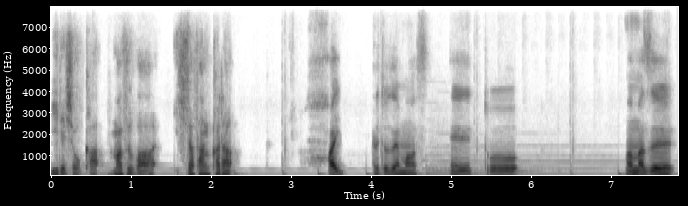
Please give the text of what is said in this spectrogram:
いいでしょうか。まずは、石田さんから。はい、ありがとうございます。えっ、と、まあ、まず、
